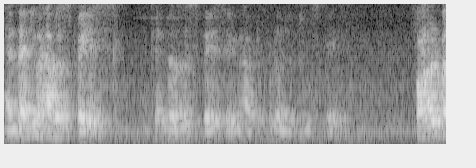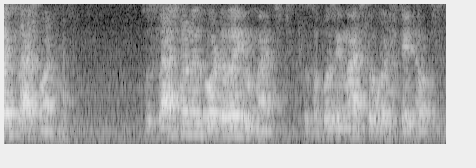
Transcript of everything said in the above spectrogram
And then you have a space. Okay, there's a space, so you have to put a little space, followed by slash one. So slash one is whatever you matched. So suppose you match the word state house.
